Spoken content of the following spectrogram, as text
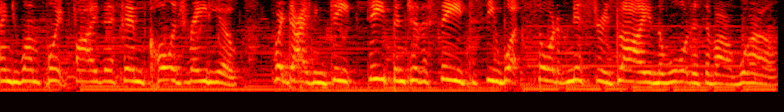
91.5 FM College Radio. We're diving deep, deep into the sea to see what sort of mysteries lie in the waters of our world.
